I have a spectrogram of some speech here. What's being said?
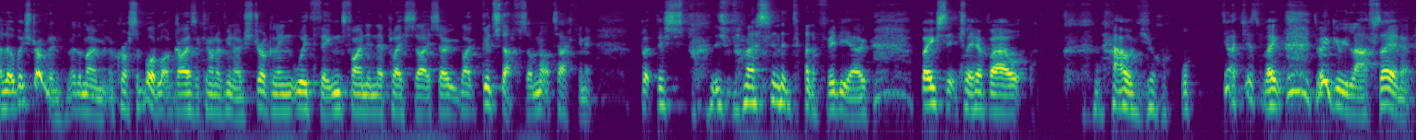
a little bit struggling at the moment across the board. A lot of guys are kind of you know struggling with things, finding their place. Like so, like good stuff. So I'm not attacking it, but this this person had done a video basically about how you're. Just make it's making me laugh saying it.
